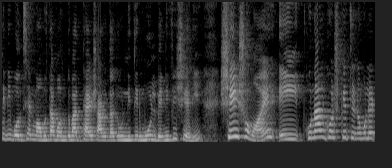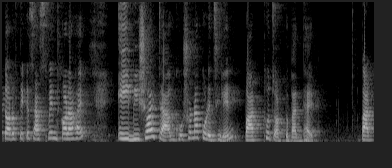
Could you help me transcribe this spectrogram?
তিনি বলছেন মমতা বন্দ্যোপাধ্যায়, সারদা দুর্নীতির মূল বেনিফিশিয়ারি সেই সময় এই কুণাল ঘোষকে তৃণমূলের তরফ থেকে সাসপেন্ড করা হয়। এই বিষয়টা ঘোষণা করেছিলেন পার্থ চট্টোপাধ্যায়। পার্থ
